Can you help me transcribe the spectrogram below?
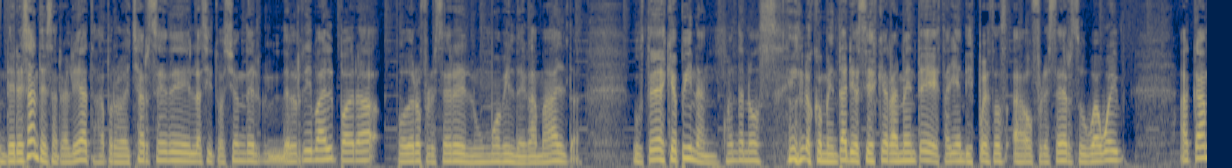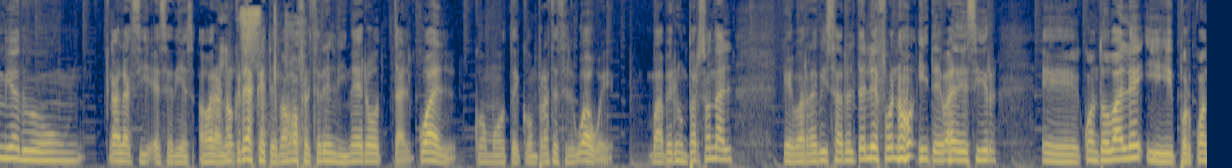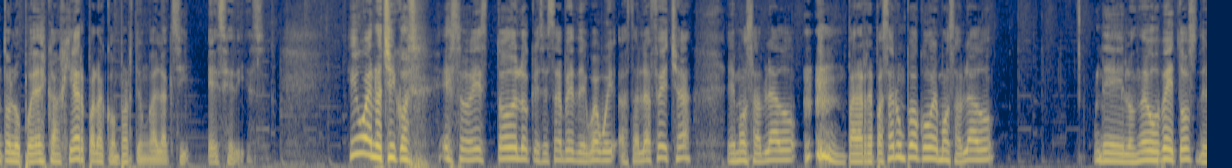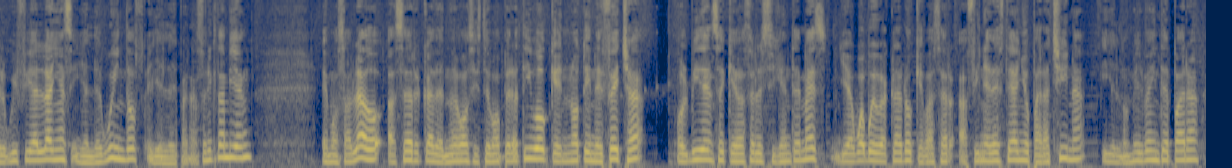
interesantes en realidad, aprovecharse de la situación del, rival para poder ofrecer un móvil de gama alta. ¿Ustedes qué opinan? Cuéntanos en los comentarios si es que realmente estarían dispuestos a ofrecer su Huawei a cambio de un Galaxy S10. Ahora, no creas que te van a ofrecer el dinero tal cual como te compraste el Huawei. Va a haber un personal que va a revisar el teléfono y te va a decir eh, cuánto vale y por cuánto lo puedes canjear para comprarte un Galaxy S10. Y bueno chicos, eso es todo lo que se sabe de Huawei hasta la fecha. Hemos hablado, para repasar un poco, hemos hablado de los nuevos vetos del Wi-Fi Alliance y el de Windows y el de Panasonic también. Hemos hablado acerca del nuevo sistema operativo que no tiene fecha. Olvídense que va a ser el siguiente mes. Ya Huawei va claro que va a ser a fines de este año para China y el 2020 para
